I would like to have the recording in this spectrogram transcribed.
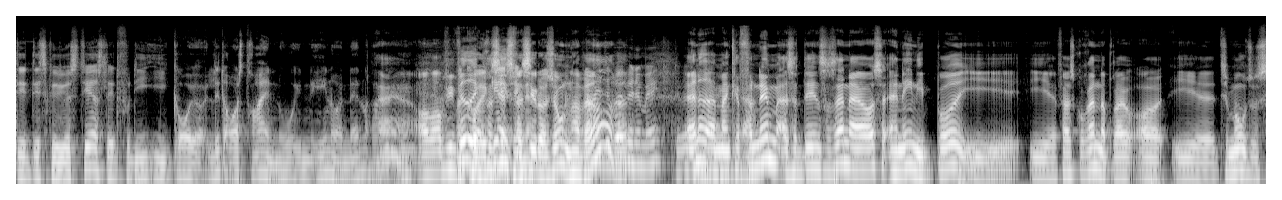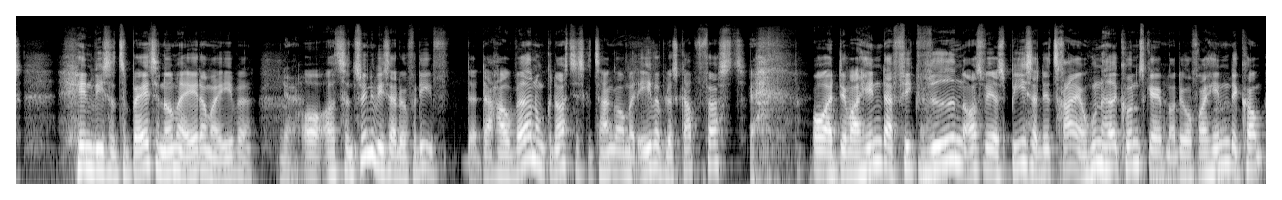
det, det skal justeres lidt, fordi I går jo lidt over stregen nu, i den ene og den anden retning. Ja, ja. Og, og vi ved ikke præcis, hvad situationen har været. Nej, det ved vi nemlig ikke. Det Andet, at man kan fornemme, altså det interessante er også, at han egentlig både i, i 1. Korintherbrev og i uh, Timotheus henviser tilbage til noget med Adam og Eva. Ja. Og, og sandsynligvis er det jo fordi, der, der har jo været nogle gnostiske tanker om, at Eva blev skabt først. Ja og at det var hende, der fik viden også ved at spise af det træ, og hun havde kundskaben, og det var fra hende, det kom.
